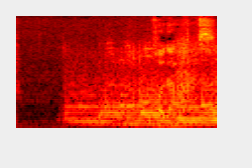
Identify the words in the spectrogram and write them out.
خداحافظ.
